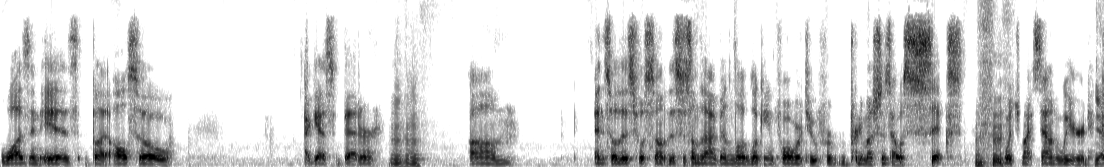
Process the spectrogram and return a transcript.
was and is, but also, I guess, better Mm-hmm. um and so this was some this is something I've been lo- looking forward to for pretty much since I was 6 which might sound weird Yeah.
